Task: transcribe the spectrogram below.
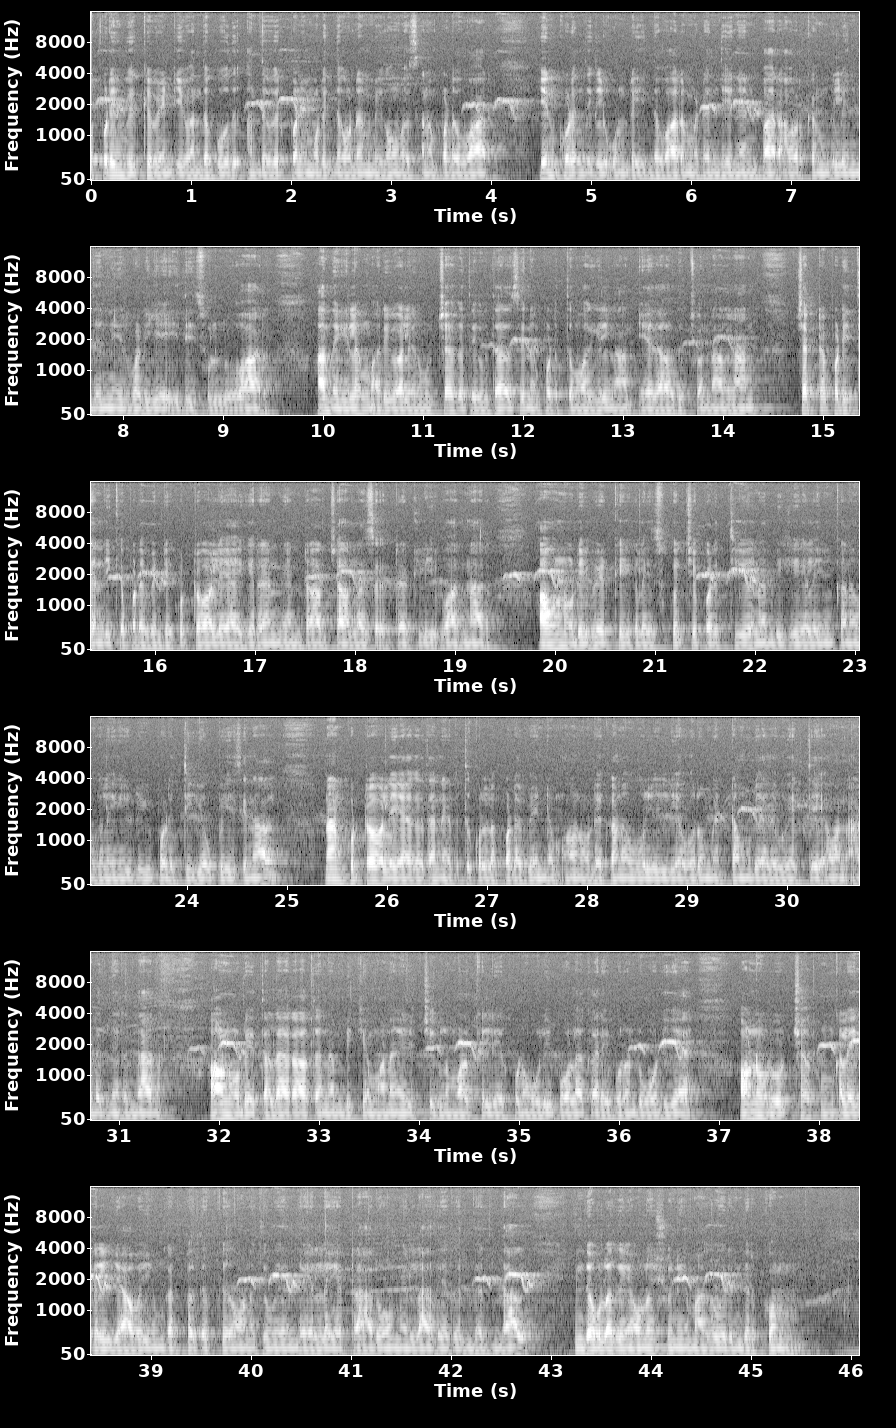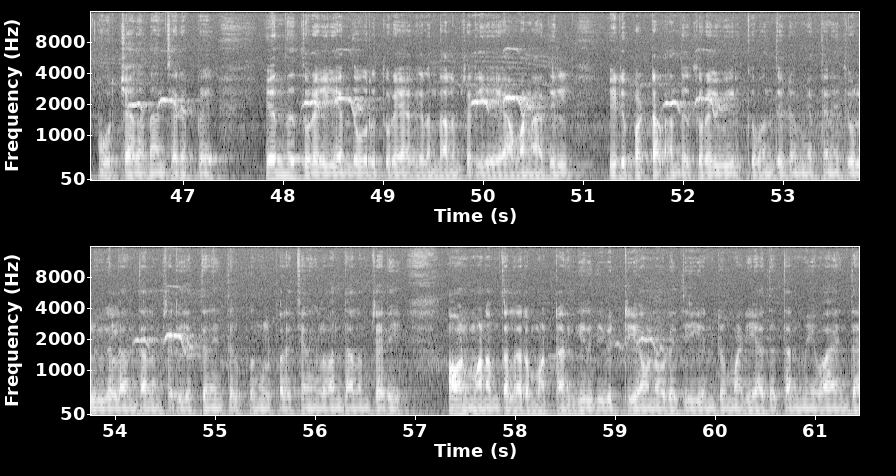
எப்படியும் விற்க வேண்டி வந்தபோது அந்த விற்பனை முடிந்தவுடன் மிகவும் வசனப்படுவார். என் குழந்தைகள் ஒன்று இந்த வாரம் இழந்தேன் என்பார். அவர் கண்களிலிருந்து நீர் வடிய இதை சொல்லுவார். அந்த இளம் அறிவாளின் உற்சாகத்தை உதாசீனப்படுத்தும் வகையில் நான் ஏதாவது சொன்னால் நான் சட்டப்படி தண்டிக்கப்பட வேண்டிய குற்றவாளியாகிறேன் என்றார் சார்லஸ் டட்லி வார்னார். அவனுடைய வேட்கைகளை கொச்சைப்படுத்தியோ நம்பிக்கைகளையும் கனவுகளையும் இழிவுபடுத்தியோ பேசினால் நான் குற்றவாளியாக தான் எடுத்துக்கொள்ளப்பட வேண்டும். அவனுடைய கனவுகளில் எவரும் எட்ட முடியாத உயர்த்தை அவன் அடைந்திருந்தான். அவனுடைய தளராத நம்பிக்கை மன எழுச்சிகளும் வாழ்க்கையில் ஏற்படும் ஒளி போல கரை புரண்டு ஓடிய அவனோட உற்சாகம் கலைகள் யாவையும் கற்பதற்கு அவனுக்கு மிகுந்த எல்லையற்ற ஆர்வம் இல்லாது இருந்திருந்தால் இந்த உலகம் எவ்வளோ சூன்யமாக இருந்திருக்கும். உற்சாகம்தான் சிறப்பு. எந்த துறை எந்த ஒரு துறையாக இருந்தாலும் சரி அவன் அதில் ஈடுபட்டால் அந்த துறை உயிருக்கு வந்துவிடும் எத்தனை தோல்விகள் வந்தாலும் சரி எத்தனை திருப்பங்கள் பிரச்சனைகள் வந்தாலும் சரி அவன் மனம் தளர மாட்டான். இறுதி வெற்றி அவனுடையது என்றும் அடியாத தன்மை வாய்ந்த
